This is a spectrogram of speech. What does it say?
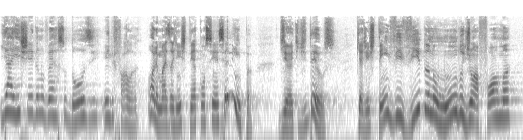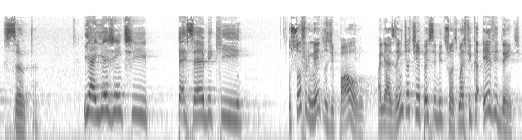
E aí chega no verso 12, ele fala: Olha, mas a gente tem a consciência limpa diante de Deus, que a gente tem vivido no mundo de uma forma santa. E aí a gente percebe que os sofrimentos de Paulo Aliás, a gente já tinha percebido isso antes, mas fica evidente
